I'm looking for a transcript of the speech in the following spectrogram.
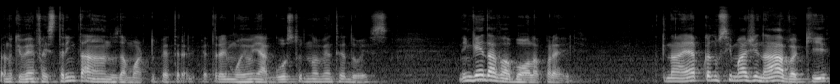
Ano que vem faz 30 anos da morte do Petrelli. Petrelli morreu em agosto de 92. Ninguém dava bola para ele. Porque na época não se imaginava que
